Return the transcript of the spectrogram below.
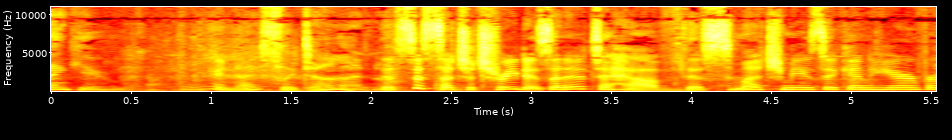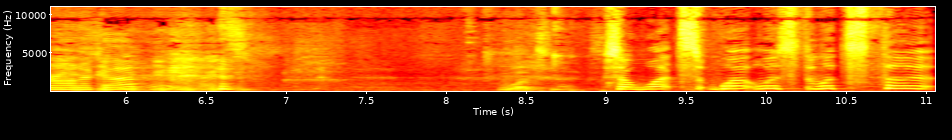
Thank you. Very nicely done. This is such a treat, isn't it, to have this much music in here, Veronica? What's next? So what's what was what's the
